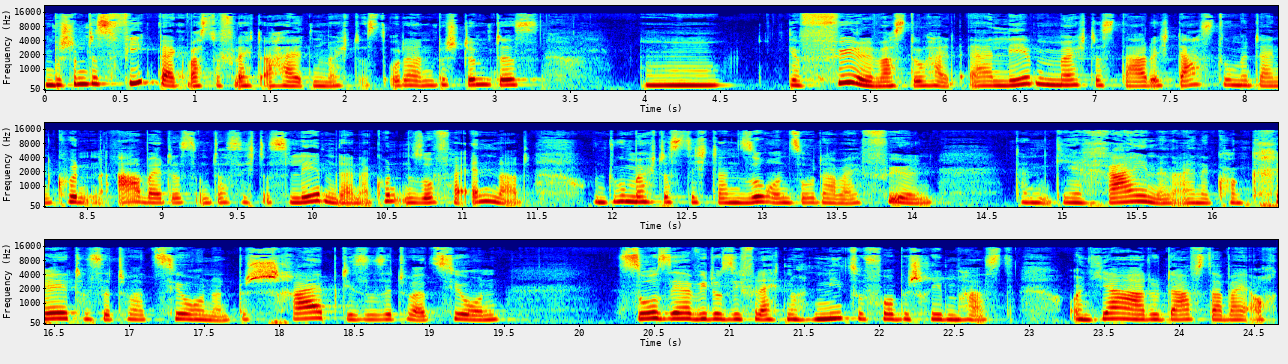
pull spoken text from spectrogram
ein bestimmtes Feedback, was du vielleicht erhalten möchtest, oder ein bestimmtes mh, mm, Gefühl, was du halt erleben möchtest, dadurch, dass du mit deinen Kunden arbeitest und dass sich das Leben deiner Kunden so verändert und du möchtest dich dann so und so dabei fühlen, dann geh rein in eine konkrete Situation und beschreib diese Situation so sehr, wie du sie vielleicht noch nie zuvor beschrieben hast. Und ja, du darfst dabei auch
